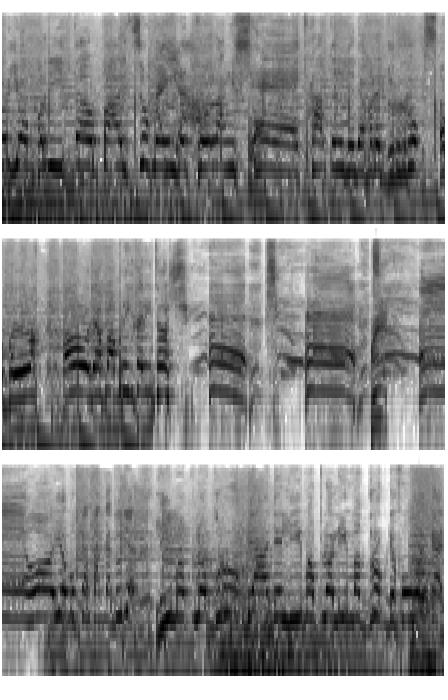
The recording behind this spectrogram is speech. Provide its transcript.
Oyo berita palsu Member korang share. Katanya daripada grup sebelah. Oh dapat berita ni tu Share Share oh yo bukan setakat tu je. 50 grup dia ada 55 grup dia forward kan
